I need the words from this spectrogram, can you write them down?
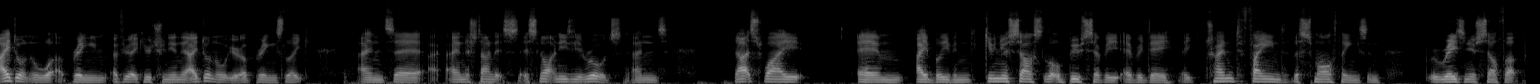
I don't know what upbringing. If you're like training, I don't know what your upbringing's like, and uh, I understand it's it's not an easy road, and that's why um, I believe in giving yourselves a little boosts every every day, like trying to find the small things and raising yourself up,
